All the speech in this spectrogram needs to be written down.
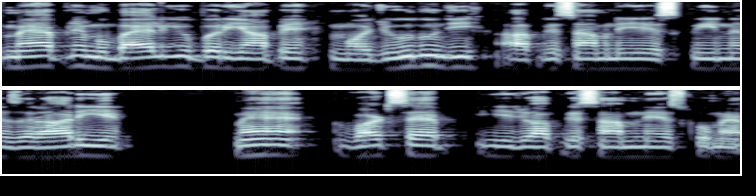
मैं अपने मोबाइल के ऊपर यहाँ पे मौजूद हूँ जी। आपके सामने ये स्क्रीन नज़र आ रही है। मैं व्हाट्सएप ये जो आपके सामने है, इसको मैं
